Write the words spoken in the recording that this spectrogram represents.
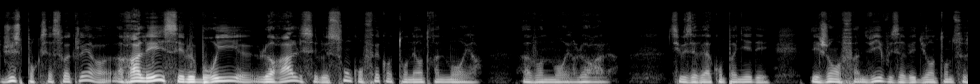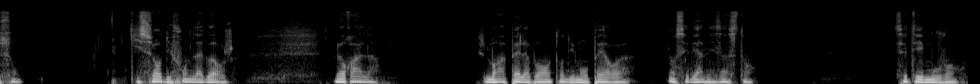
juste pour que ça soit clair, râler c'est le bruit, le râle c'est le son qu'on fait quand on est en train de mourir, avant de mourir, le râle. Si vous avez accompagné des, gens en fin de vie, vous avez dû entendre ce son qui sort du fond de la gorge. le râle. Je me rappelle avoir entendu mon père euh, dans ces derniers instants. C'était émouvant.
